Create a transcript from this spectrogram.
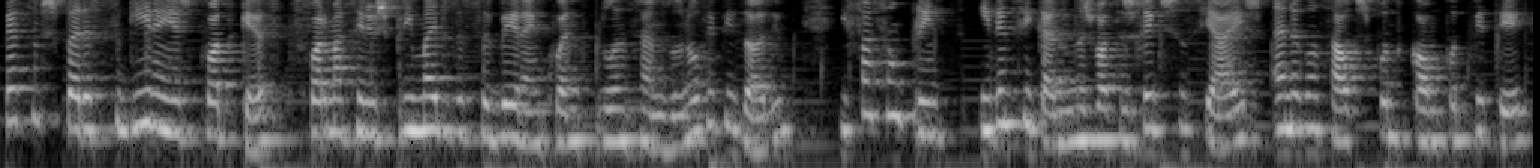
Peço-vos para seguirem este podcast de forma a serem os primeiros a saberem quando lançamos um novo episódio e façam print identificando-me nas vossas redes sociais anagonçalves.com.pt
